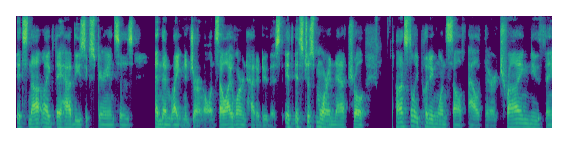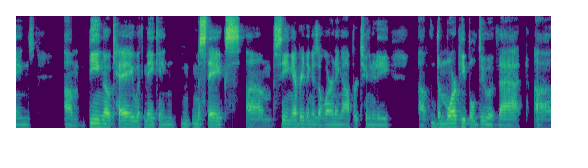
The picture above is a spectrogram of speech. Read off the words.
It's not like they have these experiences and then write in a journal and so i learned how to do this. It, it's just more a natural constantly putting oneself out there trying new things um, being okay with making mistakes um, seeing everything as a learning opportunity. Um, the more people do of that uh,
